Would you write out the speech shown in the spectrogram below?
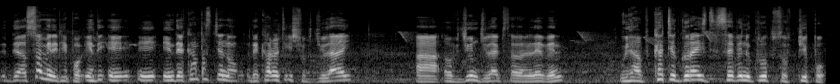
There are so many people. In the, in, in the campus journal, the current issue of July, uh, of June, July 2011, we have categorized seven groups of people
